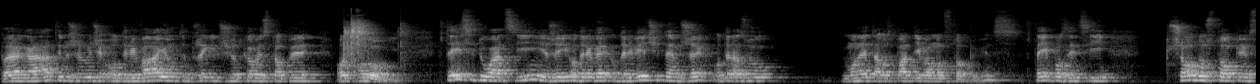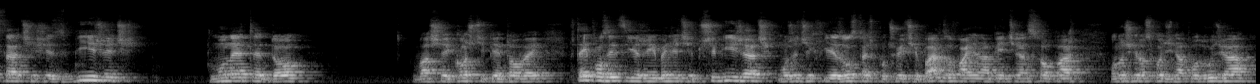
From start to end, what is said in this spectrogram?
polega na tym, że ludzie odrywają te brzegi przyśrodkowe stopy od podłogi. W tej sytuacji, jeżeli odrywie, odrywiecie ten brzeg, od razu moneta odpadnie Wam od stopy, więc w tej pozycji przodostopiem staracie się zbliżyć monetę do Waszej kości piętowej. W tej pozycji, jeżeli będziecie przybliżać, możecie chwilę zostać, poczujecie bardzo fajne napięcie na stopach, ono się rozchodzi na podudzia,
